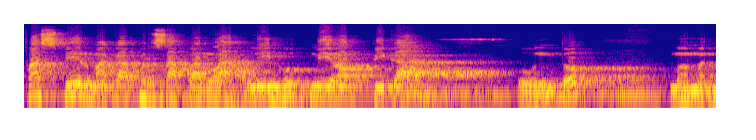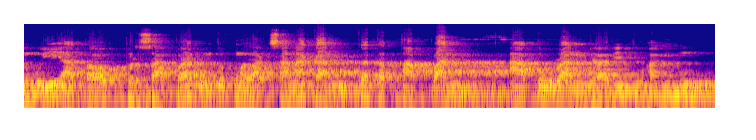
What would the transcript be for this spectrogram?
Fasbir maka bersabarlah li hukmi rabbika untuk memenuhi atau bersabar untuk melaksanakan ketetapan aturan dari Tuhanmu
